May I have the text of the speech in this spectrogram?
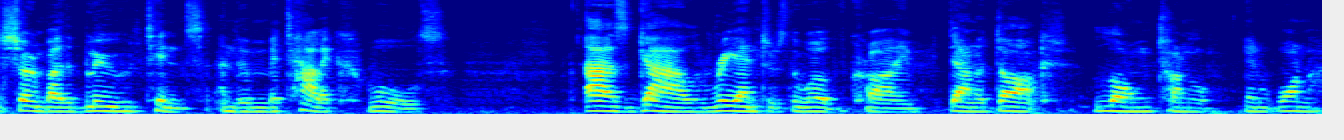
shown by the blue tint and the metallic walls, as Gal re enters the world of crime down a dark, long tunnel in one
